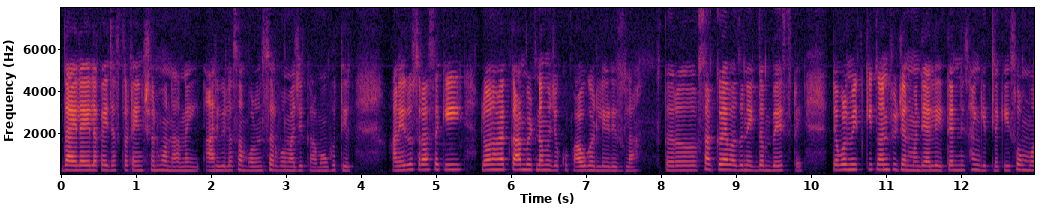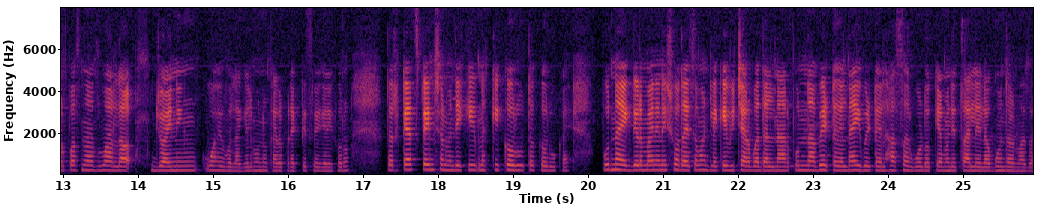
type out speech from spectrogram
जायला यायला काही जास्त टेन्शन होणार नाही. आरवीला सांभाळून सर्व माझी कामं होतील. आणि दुसरं असं की लोणावळ्यात काम भेटणं म्हणजे खूप अवघड लेडीजला तर सगळ्या बाजूने एकदम बेस्ट आहे. त्यामुळे मी इतकी कन्फ्युजनमध्ये आली. त्यांनी सांगितलं की सोमवारपासून तुम्हाला जॉईनिंग व्हावं लागेल म्हणून काय प्रॅक्टिस वगैरे करून. तर त्याच टेन्शनमध्ये की नक्की करू तर करू काय? पुन्हा एक दीड महिन्याने शोधायचं म्हटलं की विचार बदलणार पुन्हा भेटेल नाही भेटेल हा सर्व डोक्यामध्ये चाललेला गोंधळ माझा.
